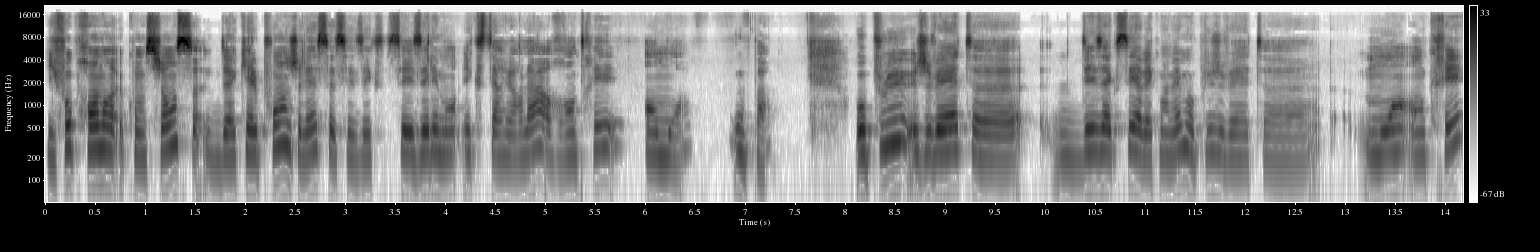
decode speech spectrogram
il faut prendre conscience d'à quel point je laisse ces, ces éléments extérieurs-là rentrer en moi ou pas. Au plus je vais être euh, désaxée avec moi-même, au plus je vais être euh, moins ancrée,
